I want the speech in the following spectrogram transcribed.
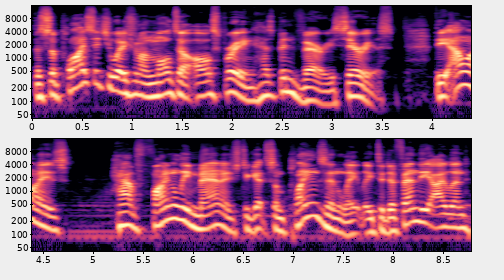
the supply situation on Malta all spring has been very serious. The Allies have finally managed to get some planes in lately to defend the island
